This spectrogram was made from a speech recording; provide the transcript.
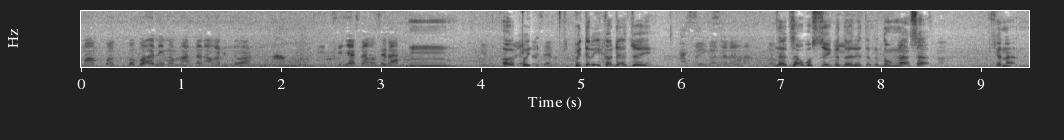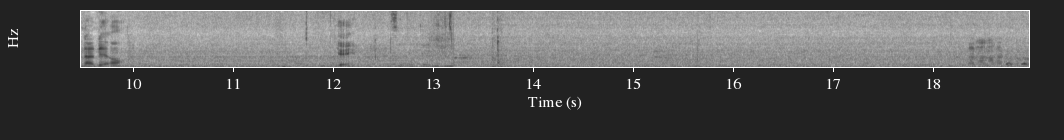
Ma'am, pag babaan ni mama, tanaw ka dito ha. Sinyas na ako sir ha. mm. Oh, pwede, pwede rin ikaw da, Joy. Ah, sige. Dahil sa ubos, Joy, ka dito. Katong nasa, kana, na di, oh. Okay. So, dito yun. Tanaw lang ka dito.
